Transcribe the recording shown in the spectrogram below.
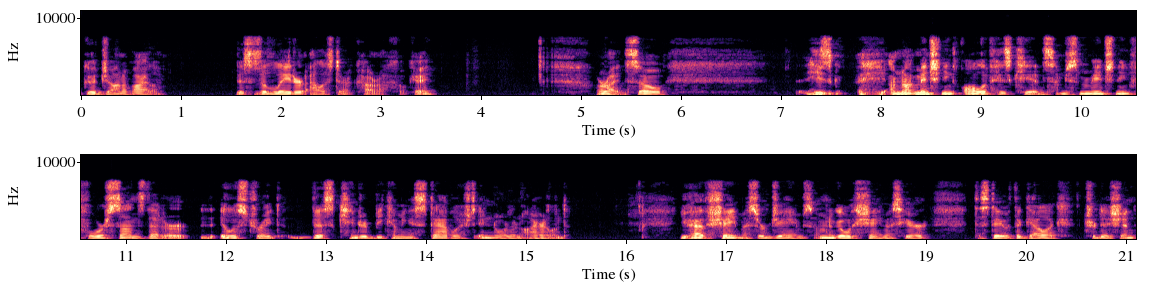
good John of Islay. This is a later Alastair Carach, okay? All right, so he's I'm not mentioning all of his kids. I'm just mentioning four sons that are illustrate this kindred becoming established in Northern Ireland you have Seamus or James. I'm going to go with Seamus here to stay with the Gaelic tradition.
